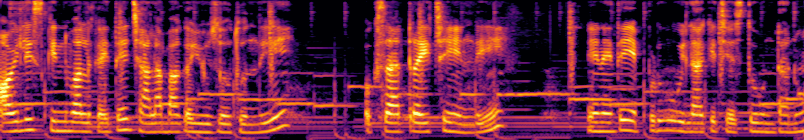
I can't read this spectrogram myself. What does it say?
ఆయిలీ స్కిన్ వాళ్ళకైతే చాలా బాగా యూజ్ అవుతుంది. ఒకసారి ట్రై చేయండి. నేనైతే ఎప్పుడూ ఇలాగే చేస్తూ ఉంటాను.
